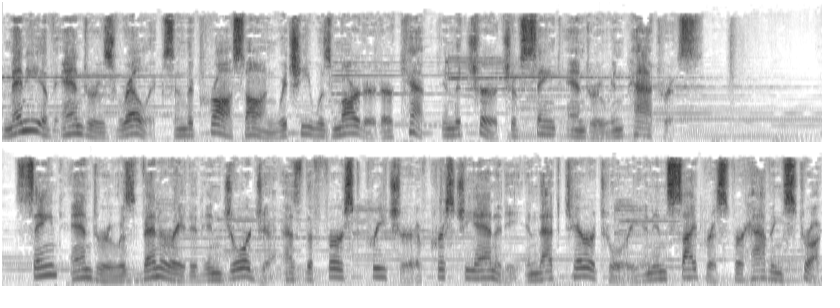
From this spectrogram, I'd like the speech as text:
Many of Andrew's relics and the cross on which he was martyred are kept in the Church of St. Andrew in Patras. St. Andrew is venerated in Georgia as the first preacher of Christianity in that territory and in Cyprus for having struck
